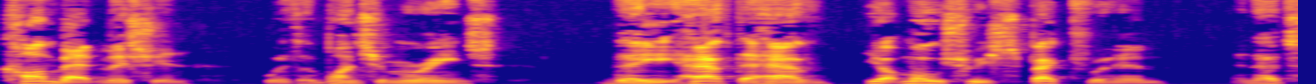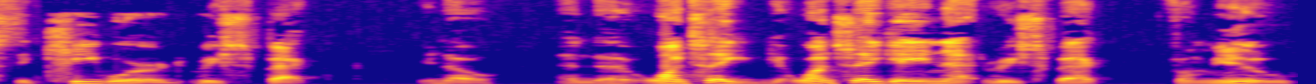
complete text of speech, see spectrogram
combat mission with a bunch of Marines. They have to have the utmost respect for him, and that's the key word: respect. You know, and uh, once they once they gain that respect from you,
